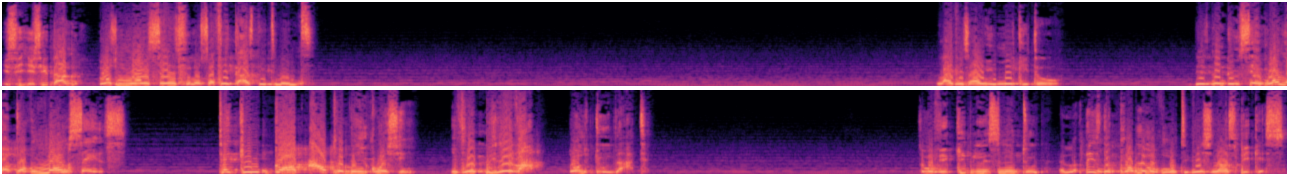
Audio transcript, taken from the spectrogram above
You see, you see that those nonsense philosophical statements. Life is how you make it. Oh, then they will say a whole lot of nonsense, taking God out of the equation. If you're a believer, don't do that. Some of you keep listening to a lot. This is the problem of motivational speakers.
